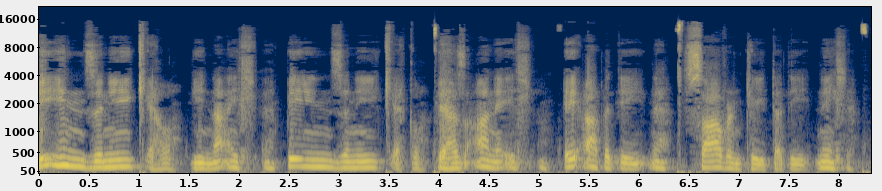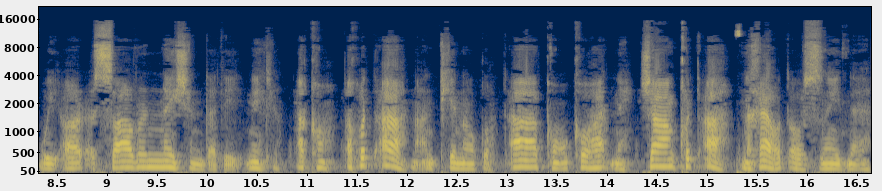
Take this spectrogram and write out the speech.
ape betene e ilnalnish akon bi in zanik eho. Ina il bi in zanik eho behas ane il e ape di ne. Sovereignty that di nile we are a sovereign nation that di nile akon akot a na antino ko a kon ko hat ne. Shan kot a. Na khot o snid ne.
